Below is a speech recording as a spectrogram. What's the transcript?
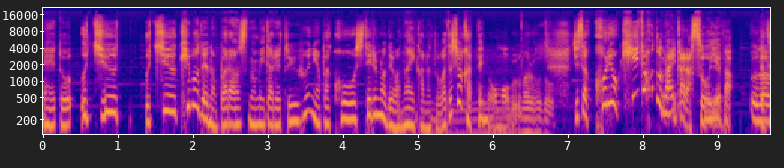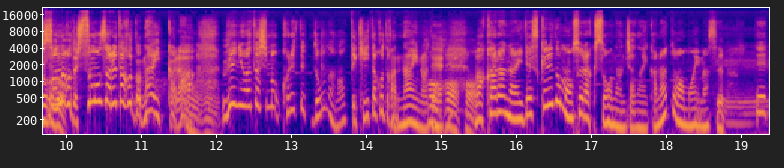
えっ、と、宇宙、宇宙規模でのバランスの乱れというふうにやっぱりこうしてるのではないかなと私は勝手に思う。なるほど。実はこれを聞いたことないから、そういえば。だってそんなこと質問されたことないから、上に私もこれってどうなのって聞いたことがないので、わからないですけれども、おそらくそうなんじゃないかなとは思います。で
